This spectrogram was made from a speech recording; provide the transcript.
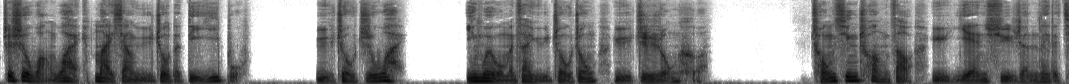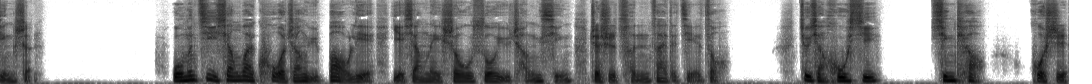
这是往外迈向宇宙的第一步，宇宙之外，因为我们在宇宙中与之融合，重新创造与延续人类的精神。我们既向外扩张与爆裂，也向内收缩与成型，这是存在的节奏，就像呼吸、心跳。或是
